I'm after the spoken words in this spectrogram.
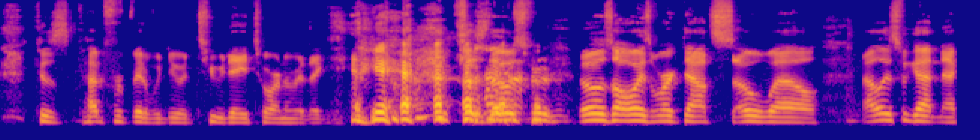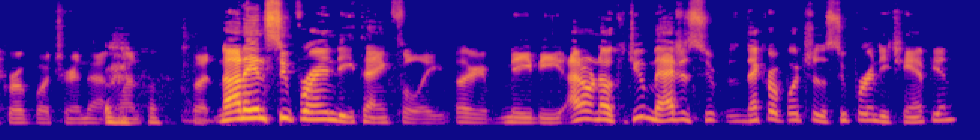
because God forbid we do a two day tournament again. Yeah. Because those those always worked out so well. At least we got Necro Butcher in that one, but not in Super Indy, thankfully. Or maybe I don't know. Could you imagine Super, Necro Butcher the Super Indy champion?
